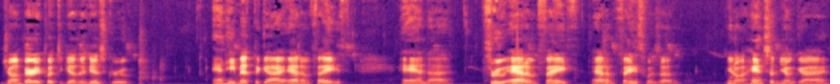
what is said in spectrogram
John Barry put together his group, and he met the guy Adam Faith, and uh, through Adam Faith, Adam Faith was a you know a handsome young guy,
